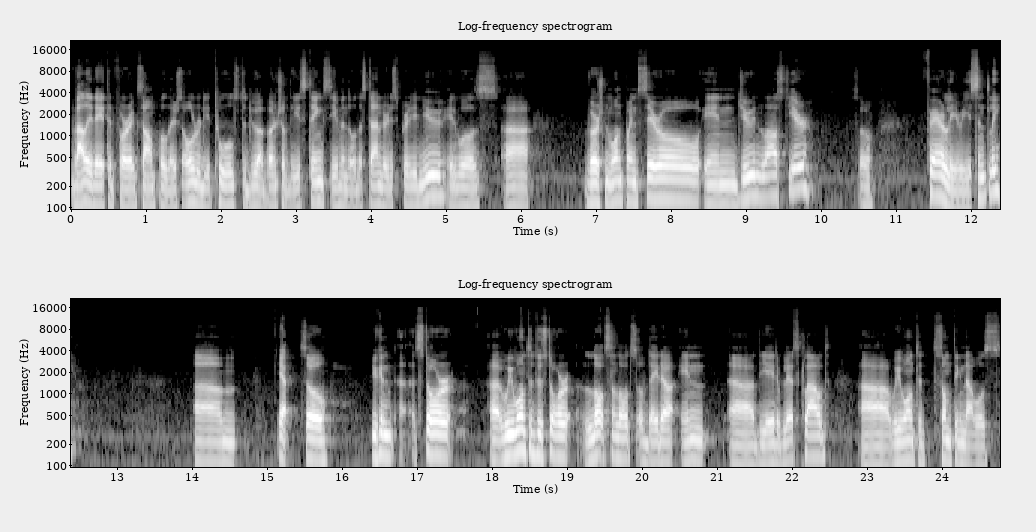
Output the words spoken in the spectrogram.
validated, for example. There's already tools to do a bunch of these things, even though the standard is pretty new. It was uh, version 1.0 in June last year, so fairly recently. Um, yeah, so you can uh, store, uh, we wanted to store lots and lots of data in uh, the AWS cloud. Uh, we wanted something that was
